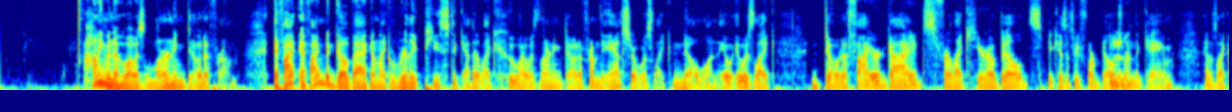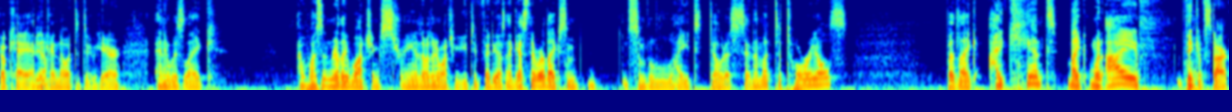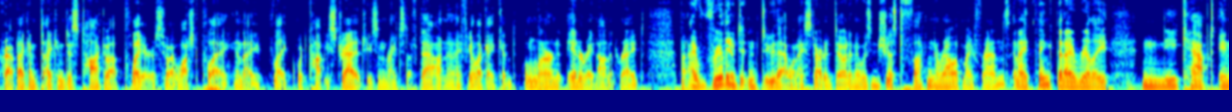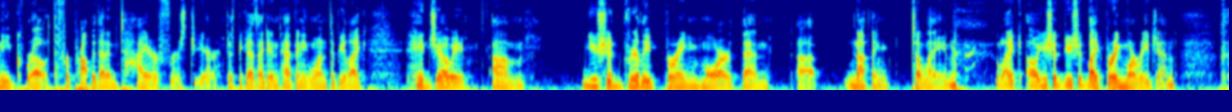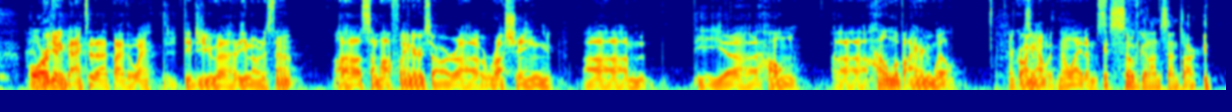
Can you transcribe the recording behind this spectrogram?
I don't even know who I was learning Dota from. If I if I'm to go back and like really piece together like who I was learning Dota from, the answer was like no one. It, it was like DotaFire guides for like hero builds because it's before builds were in hmm. the game, and it was like okay, I think I know what to do here, and it was like I wasn't really watching streams. I wasn't really watching YouTube videos. I guess there were like some some light DotaCinema tutorials. But like I can't like when I think of StarCraft, I can I can just talk about players who I watched play and I like would copy strategies and write stuff down and I feel like I could learn and iterate on it, right? But I really Yep. didn't do that when I started Dota and it was just fucking around with my friends and I think that I really kneecapped any growth for probably that entire first year just because I didn't have anyone to be like, "Hey Joey, um you should really bring more than uh nothing to lane." like, "Oh, you should you should like bring more regen." or We're getting back to that, by the way. Did you uh, have you noticed that? Uh, some offlaners are uh, rushing um, the uh, helm uh, helm of Iron Will. They're going out with no items. it's so good on Centaur.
